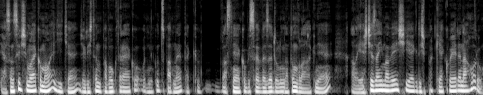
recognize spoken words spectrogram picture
Já jsem si všiml jako malé dítě, že když ten pavouk, který jako od někud spadne, tak vlastně jako by se veze dolů na tom vlákně, ale ještě zajímavější je, když pak jako jede nahoru.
